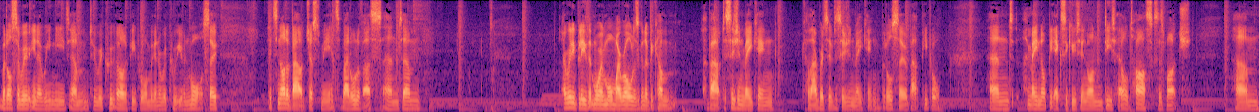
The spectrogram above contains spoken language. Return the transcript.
But also, we're you know we need um, to recruit a lot of people, and we're going to recruit even more. So it's not about just me; it's about all of us, and um, I really believe that more and more my role is going to become about decision making, collaborative decision making, but also about people. And I may not be executing on detailed tasks as much, um,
